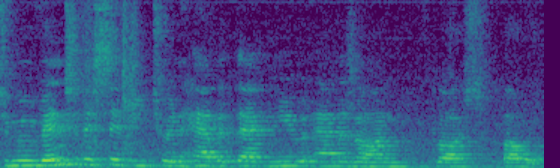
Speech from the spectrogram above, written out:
to move into the city to inhabit that new Amazon glass bubble.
